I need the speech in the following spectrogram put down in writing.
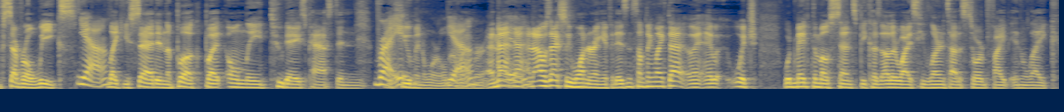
several weeks Yeah. like you said in the book but only two days passed in Right. the human world Yeah. or whatever and that I- and i was actually wondering if it isn't something like that uh, which would make the most sense because otherwise he learns how to sword fight in like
